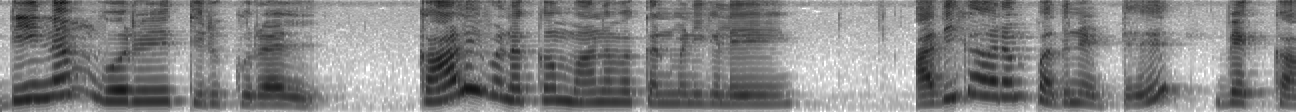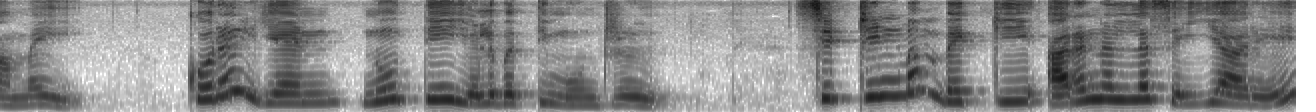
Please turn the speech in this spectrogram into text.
தினம் ஒரு திருக்குறள். காலை வணக்கம் மாணவ கண்மணிகளே. அதிகாரம் பதினெட்டு வெக்காமை. குறள் எண் நூற்றி எழுபத்தி மூன்று சிற்றின்பம் வெக்கி அறநல்ல செய்யாரே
